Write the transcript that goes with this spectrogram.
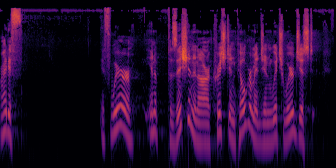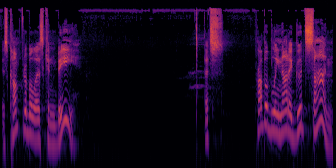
Right? If, if we're in a position in our Christian pilgrimage in which we're just as comfortable as can be, that's probably not a good sign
